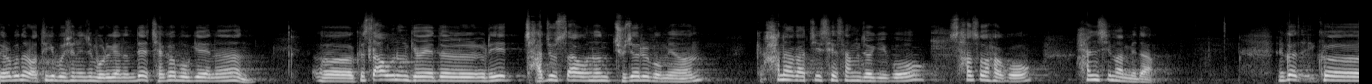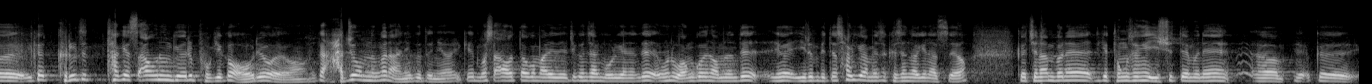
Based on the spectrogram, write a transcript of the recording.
여러분들 어떻게 보시는지 모르겠는데 제가 보기에는 어, 그 싸우는 교회들이 자주 싸우는 주제를 보면 하나같이 세상적이고 사소하고 한심합니다. 그러니까 그 그러니까 그럴듯하게 싸우는 교회를 보기가 어려워요. 그러니까 아주 없는 건 아니거든요. 이렇게 뭐 싸웠다고 말이 될지 그건 잘 모르겠는데 오늘 원고에는 없는데 제가 이름 밑에 설교하면서 그 생각이 났어요. 그 지난번에 이게 동성애 이슈 때문에 어 그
